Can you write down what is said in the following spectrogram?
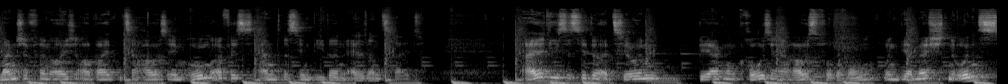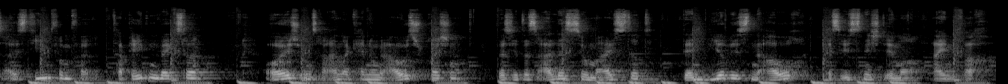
Manche von euch arbeiten zu Hause im Homeoffice, andere sind wieder in Elternzeit. All diese Situationen bergen große Herausforderungen und wir möchten uns als Team vom Tapetenwechsel euch unsere Anerkennung aussprechen, dass ihr das alles so meistert, denn wir wissen auch, es ist nicht immer einfach.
